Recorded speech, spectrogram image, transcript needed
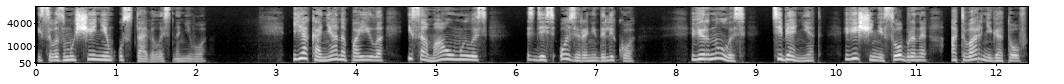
и с возмущением уставилась на него. «Я коня напоила и сама умылась. Здесь озеро недалеко. Вернулась, тебя нет, вещи не собраны, отвар не готов.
